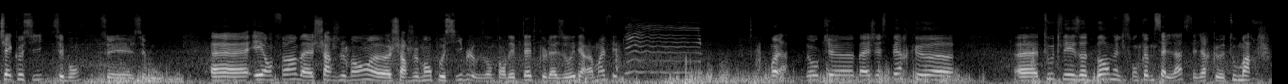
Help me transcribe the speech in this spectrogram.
check aussi, c'est bon, c'est bon. Euh, et enfin, bah, chargement, euh, chargement possible. Vous entendez peut-être que la Zoé derrière moi elle fait Voilà, donc euh, bah, j'espère que toutes les autres bornes elles sont comme celle-là, c'est-à-dire que tout marche.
